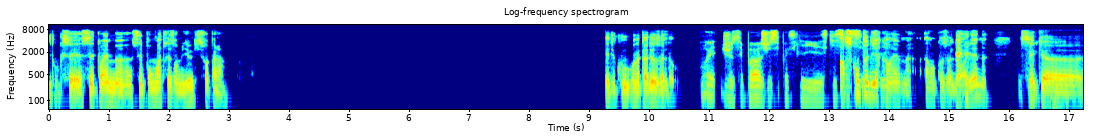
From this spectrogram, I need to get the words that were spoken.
Donc c'est quand même, c'est pour moi très ennuyeux qu'il soit pas là. Et du coup, on a perdu Osvaldo. Oui, je sais pas, je sais pas ce qui, ce qui Alors, ce qu'on peut dire quand même, avant qu'Osvaldo revienne, c'est que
